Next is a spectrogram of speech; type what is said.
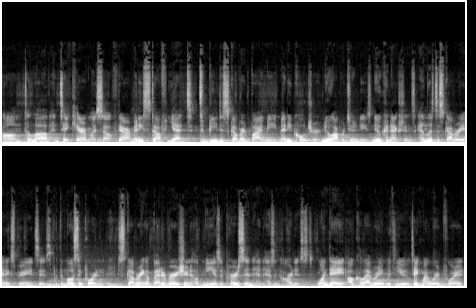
calm, to love and take care of myself. There are many stuff yet to be discovered by me, many culture, new opportunities, new connections, endless discovery and experiences. But the most important, discovering a better version of me as a person and as an artist. One day I'll collaborate with you. Take my word for it.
